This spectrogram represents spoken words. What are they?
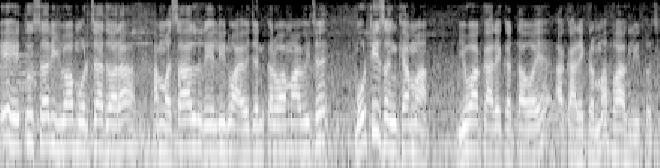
એ હેતુસર યુવા મોરચા દ્વારા આ મસાલ રેલીનું આયોજન કરવામાં આવ્યું છે. મોટી સંખ્યામાં યુવા કાર્યકર્તાઓએ આ કાર્યક્રમમાં ભાગ લીધો છે.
